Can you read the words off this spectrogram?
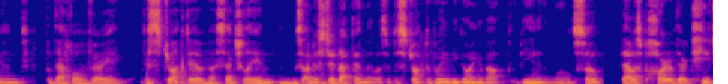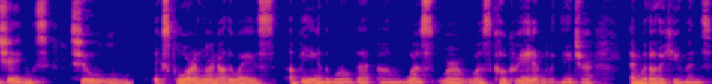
and that whole very destructive essentially and, was understood back then that was a destructive way to be going about being in the world. So that was part of their teachings to explore and learn other ways of being in the world that um, was were was co-creative with nature and with other humans,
